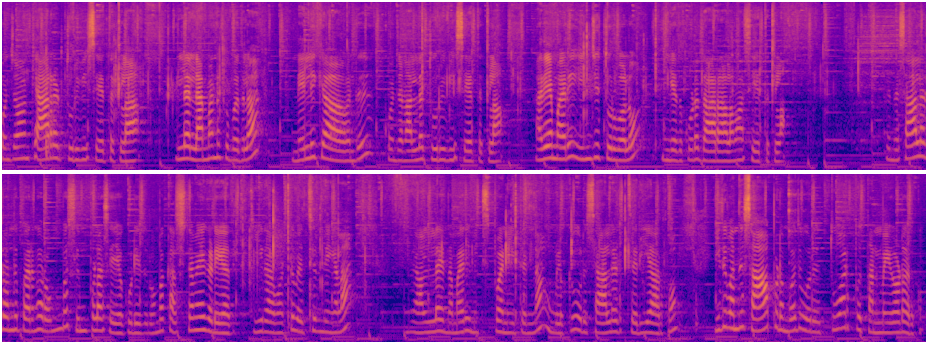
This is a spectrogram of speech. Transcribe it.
கொஞ்சம் கேரட் துருவி சேர்த்துக்கலாம். இல்லை லெமனுக்கு பதிலாக நெல்லிக்காய் வந்து கொஞ்சம் நல்ல துருவி சேர்த்துக்கலாம். அதே மாதிரி இஞ்சி துருவலும் நீங்கள் இது கூட தாராளமாக சேர்த்துக்கலாம். இந்த சாலட் வந்து பாருங்கள் ரொம்ப சிம்பிளாக செய்யக்கூடியது. ரொம்ப கஷ்டமே கிடையாது. கீரை மட்டும் வச்சுருந்தீங்கன்னா நல்லா இந்த மாதிரி மிக்ஸ் பண்ணிட்டிங்கன்னா உங்களுக்கு ஒரு சாலட் சரியாக இருக்கும். இது வந்து சாப்பிடும்போது ஒரு துவர்ப்பு தன்மையோடு இருக்கும்.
